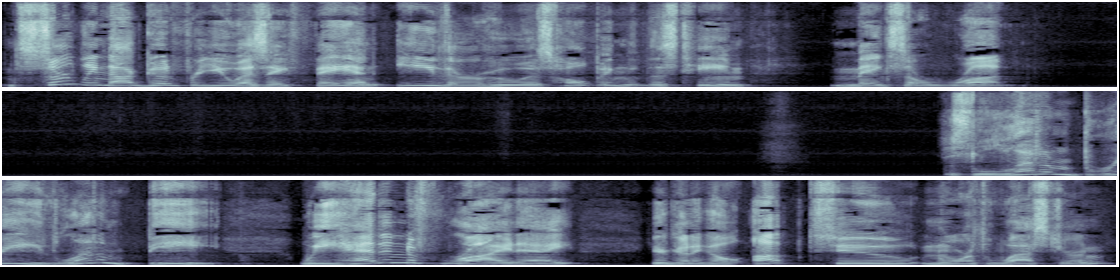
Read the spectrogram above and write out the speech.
It's certainly not good for you as a fan either, who is hoping that this team makes a run. Just let them breathe. Let them be. We head into Friday. You're going to go up to Northwestern.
